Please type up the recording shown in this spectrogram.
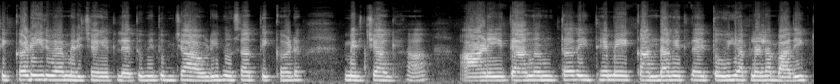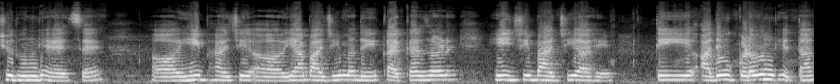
तिखट हिरव्या मिरच्या घेतल्या. तुम्ही तुमच्या आवडीनुसार तिखट मिरच्या घ्या. आणि त्यानंतर इथे मी एक कांदा घेतला आहे तोही आपल्याला बारीक चिरून घ्यायचा आहे. ही भाजी या भाजीमध्ये काय काय जण ही जी भाजी आहे ती आधी उकडवून घेतात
